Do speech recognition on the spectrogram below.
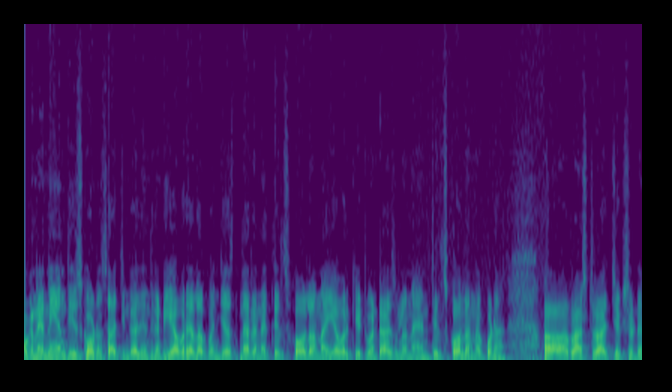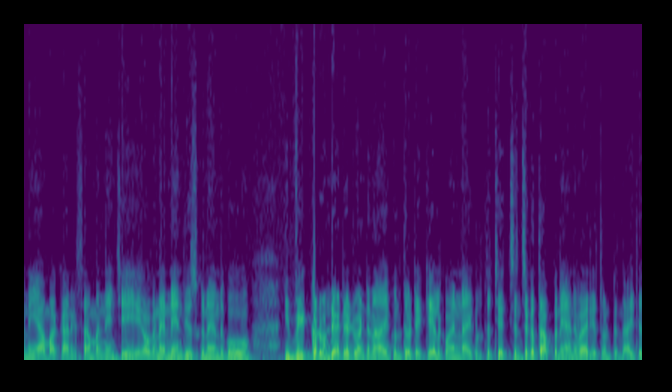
ఒక నిర్ణయం తీసుకోవడం సాధ్యం కాదు. ఎందుకంటే ఎవరు ఎలా పనిచేస్తున్నారనేది తెలుసుకోవాలన్నా ఎవరికి ఎటువంటి ఆశలు ఉన్నాయని తెలుసుకోవాలన్నా కూడా రాష్ట్ర అధ్యక్షుడి నియామకానికి సంబంధించి ఒక నిర్ణయం తీసుకునేందుకు ఇవి ఇక్కడ ఉండేటటువంటి నాయకులతో కీలకమైన నాయకులతో చర్చించక తప్పని అనివార్యత ఉంటుంది. అయితే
